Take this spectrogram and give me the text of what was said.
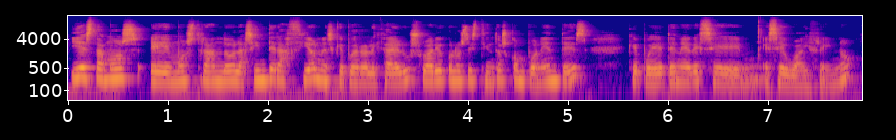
y estamos eh, mostrando las interacciones que puede realizar el usuario con los distintos componentes que puede tener ese, ese wireframe. ¿no?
